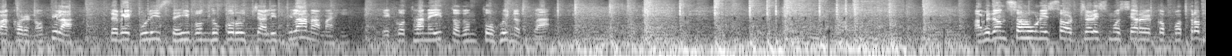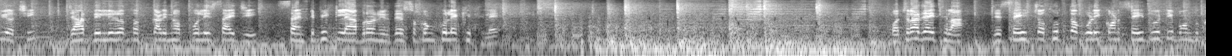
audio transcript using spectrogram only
ପାଖରେ ନଥିଲା ତେବେ ଗୁଳି ସେହି ବନ୍ଧୁକରୁ ଚାଲିଥିଲା ନା ନାହିଁ ଏକଥା ନେଇ ତଦନ୍ତ ହୋଇନଥିଲା ଆବେଦନ ସହ ଉଣେଇଶହ ଅଡ଼ଚାଳିଶ ମସିହାର ଏକ ପତ୍ର ବି ଅଛି ଯାହା ଦିଲ୍ଲୀର ତତ୍କାଳୀନ ପୋଲିସ ଆଇଜି ସାଇଣ୍ଟିଫିକ ଲ୍ୟାବ୍ର ନିର୍ଦ୍ଦେଶକଙ୍କୁ ଲେଖିଥିଲେ। ପଚରାଯାଇଥିଲା ଯେ ସେହି ଚତୁର୍ଥ ଗୁଳି କ'ଣ ସେହି ଦୁଇଟି ବନ୍ଧୁକ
